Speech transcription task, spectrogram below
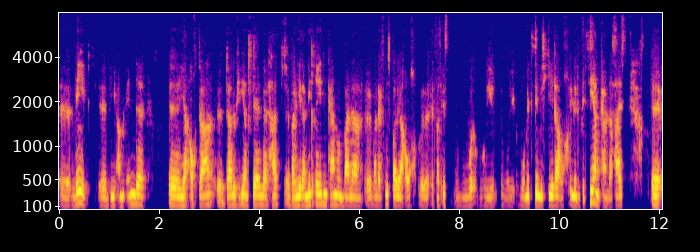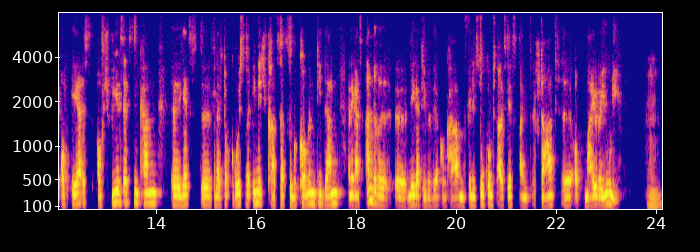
äh, lebt, äh, die am Ende äh, ja auch da äh, dadurch ihren Stellenwert hat, weil jeder mitreden kann und weil, er, äh, weil der Fußball ja auch äh, etwas ist, wo, wo, womit ziemlich jeder auch identifizieren kann. Das heißt, ob er es aufs Spiel setzen kann, jetzt vielleicht doch größere Imagekratzer zu bekommen, die dann eine ganz andere negative Wirkung haben für die Zukunft als jetzt ein Start, ob Mai oder Juni. Mhm.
